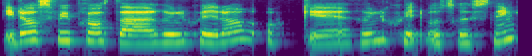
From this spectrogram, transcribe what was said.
Idag ska vi prata rullskidor och eh, rullskidutrustning.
